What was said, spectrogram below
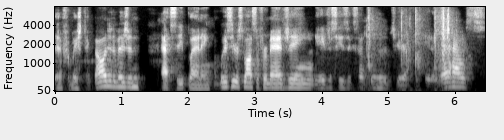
the information technology division at city planning. We're responsible for managing the agency's extensive geographic data warehouse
